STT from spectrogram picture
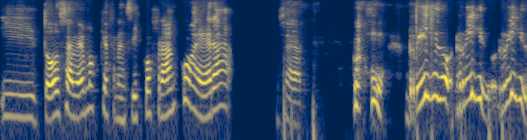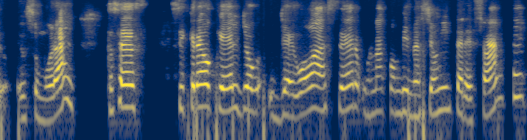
Y todos sabemos que Francisco Franco era, o sea, rígido, rígido, rígido en su moral. Entonces, sí creo que él llegó a hacer una combinación interesante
